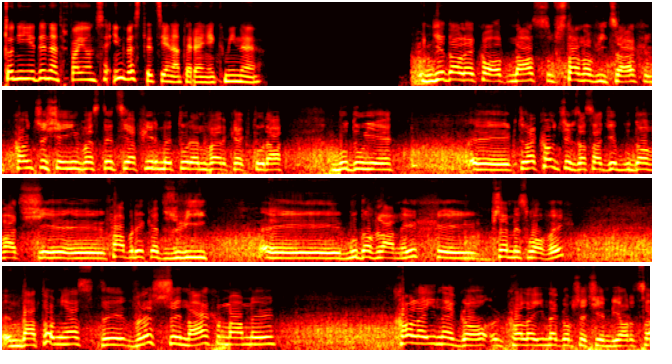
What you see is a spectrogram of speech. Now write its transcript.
To nie jedyne trwające inwestycje na terenie gminy. Niedaleko od nas, w Stanowicach, kończy się inwestycja firmy Turenwerke, która buduje, y, która kończy w zasadzie budować y, fabrykę drzwi y, budowlanych, y, przemysłowych. Natomiast y, w Leszczynach mamy kolejnego, kolejnego przedsiębiorcę,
